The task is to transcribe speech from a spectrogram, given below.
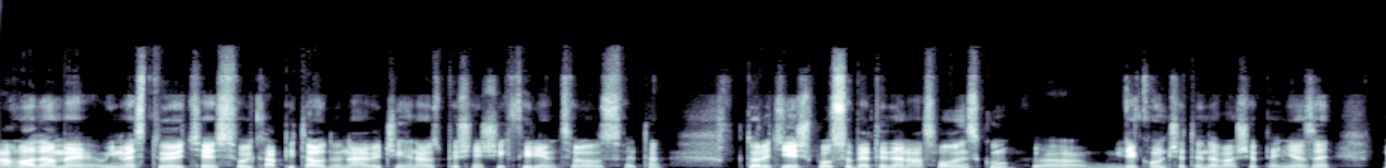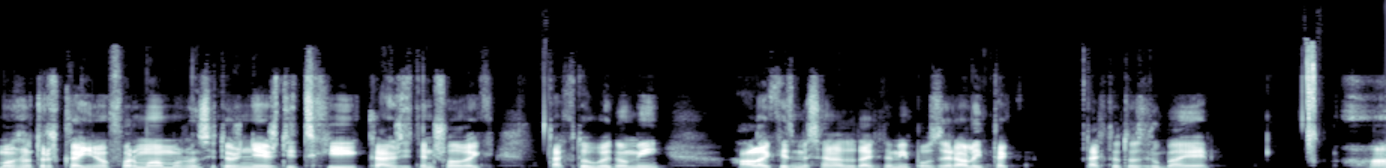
a hľadáme, investujete svoj kapitál do najväčších a najúspešnejších firiem celého sveta, ktoré tiež pôsobia teda na Slovensku, kde končia teda vaše peniaze, možno troška inou formou, možno si to už nie vždycky každý ten človek takto uvedomí, ale keď sme sa na to takto my pozerali, tak, tak toto zhruba je. A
